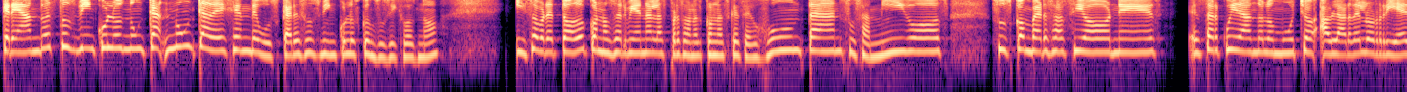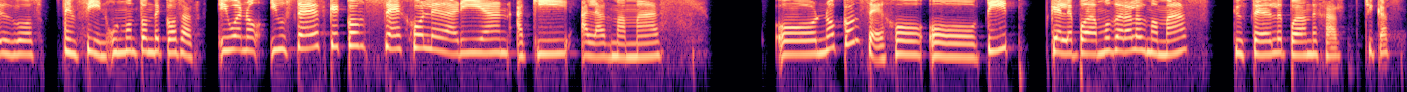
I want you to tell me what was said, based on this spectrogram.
creando estos vínculos, nunca, nunca dejen de buscar esos vínculos con sus hijos, ¿no? Y sobre todo conocer bien a las personas con las que se juntan, sus amigos, sus conversaciones, estar cuidándolo mucho, hablar de los riesgos, en fin, un montón de cosas. Y bueno, ¿y ustedes qué consejo le darían aquí a las mamás? O no consejo, o tip que le podamos dar a las mamás que ustedes le puedan dejar, chicas.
